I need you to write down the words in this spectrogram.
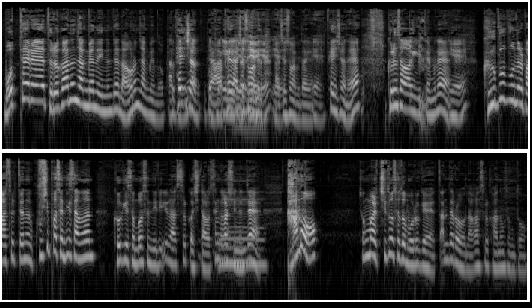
모텔에 들어가는 장면은 있는데 나오는 장면은 없거든요. 아, 펜션 보통 아, 펜, 아, 얘기하죠. 죄송합니다. 예, 예, 예. 아, 죄송합니다. 예. 예. 펜션에 그런 상황이기 때문에 예. 그 부분을 봤을 때는 90% 이상은 거기서 무슨 일이 일어났을 것이다라고 생각할 수 있는데 음. 간혹 정말 지도세도 모르게 딴 데로 나갔을 가능성도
